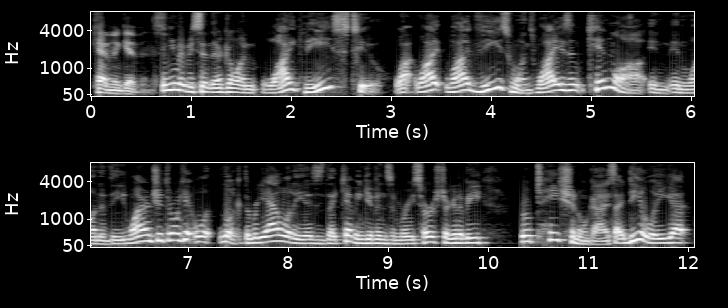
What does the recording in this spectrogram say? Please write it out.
Kevin Givens. And you may be sitting there going, why these two? Why why why these ones? Why isn't Kinlaw in, in one of these? Why aren't you throwing Kin-? Well, look, the reality is, is that Kevin Givens and Maurice Hurst are going to be rotational guys. Ideally, you got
